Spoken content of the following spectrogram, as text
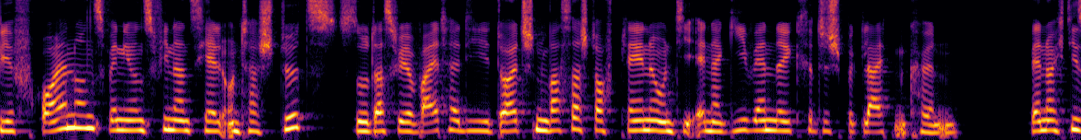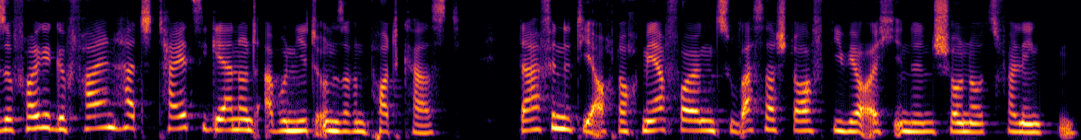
Wir freuen uns, wenn ihr uns finanziell unterstützt, so dass wir weiter die deutschen Wasserstoffpläne und die Energiewende kritisch begleiten können. Wenn euch diese Folge gefallen hat, teilt sie gerne und abonniert unseren Podcast. Da findet ihr auch noch mehr Folgen zu Wasserstoff, die wir euch in den Show Notes verlinken.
